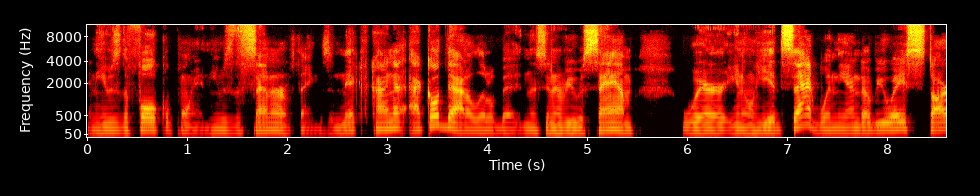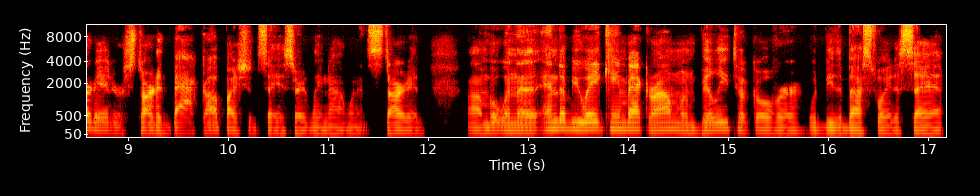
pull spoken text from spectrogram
and he was the focal point he was the center of things. And Nick kind of echoed that a little bit in this interview with Sam, where you know he had said when the NWA started or started back up, I should say, certainly not when it started. Um, but when the NWA came back around, when Billy took over, would be the best way to say it.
